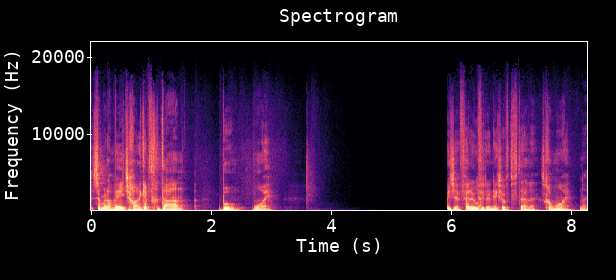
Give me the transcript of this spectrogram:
Zeg maar, dan weet je gewoon, ik heb het gedaan. Boom, mooi. Weet je, verder hoef je er niks over te vertellen. Het is gewoon mooi. Nee.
